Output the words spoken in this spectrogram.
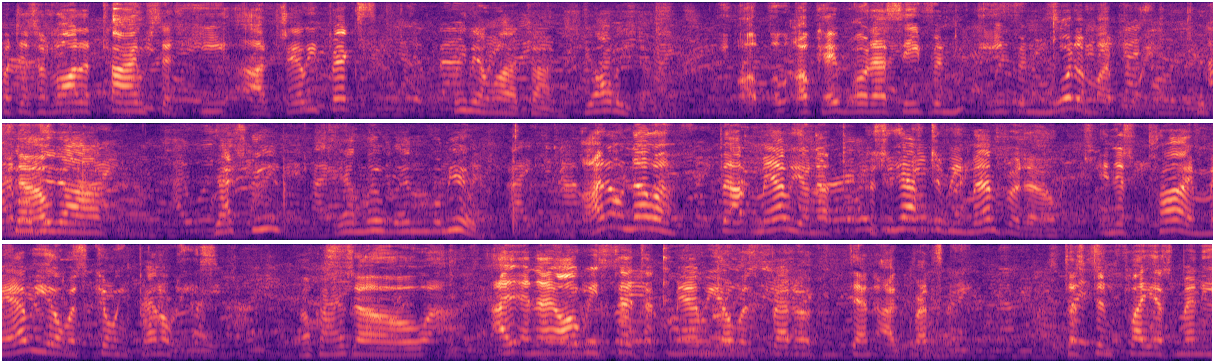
but there's a lot of times that he uh, cherry picks. What do you mean a lot of times? He always does. Oh, oh, okay, well that's even even more than my point. But You so know, did uh, Gretzky and, and Lemieux. I don't know about Mario now because you have to remember though, in his prime, Mario was killing penalties. Okay. So, I and I always said that Mario was better than uh, Gretzky. Just didn't play as many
